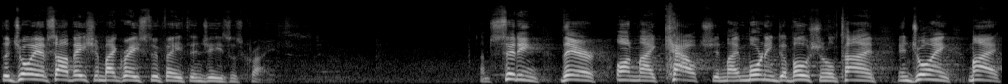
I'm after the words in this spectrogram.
the joy of salvation by grace through faith in Jesus Christ. I'm sitting there on my couch in my morning devotional time, enjoying my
